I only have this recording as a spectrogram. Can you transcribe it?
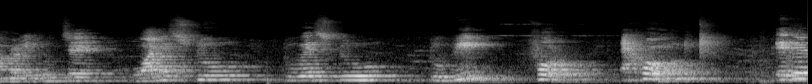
আমরা লিখি হচ্ছে 1s2 2s2 2p4 এখন এদের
